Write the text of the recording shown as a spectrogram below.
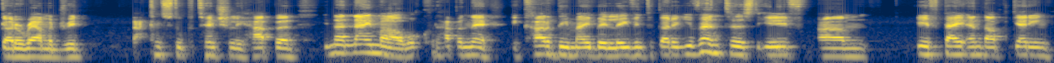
go to Real Madrid. That can still potentially happen. You know, Neymar, what could happen there? Icardi may be leaving to go to Juventus if um, if they end up getting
